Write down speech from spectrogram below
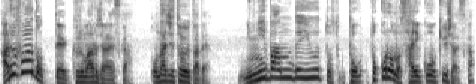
アルファードって車あるじゃないですか。同じトヨタで。ミニバンで言うと、と、ところの最高級車ですか？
